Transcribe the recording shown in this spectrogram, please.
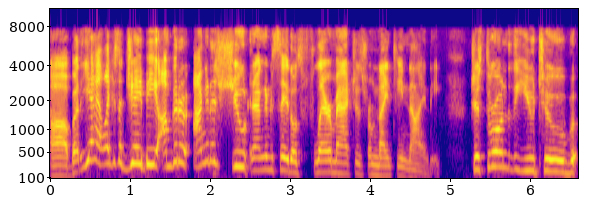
Uh, but yeah, like I said, JB, I'm gonna I'm gonna shoot and I'm gonna say those Flair matches from 1990. Just throw into the YouTube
